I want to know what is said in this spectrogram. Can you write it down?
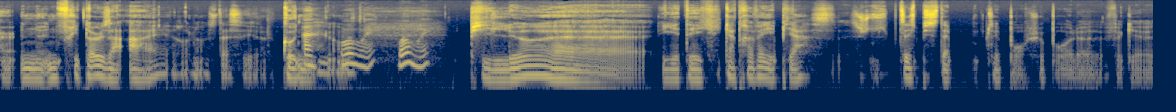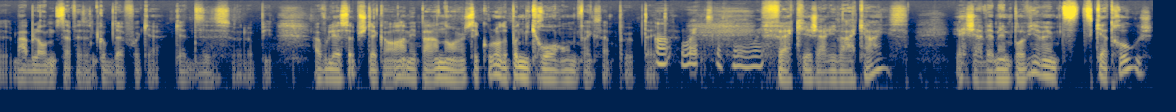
un- une, une friteuse à air, là. C'est assez euh, connu. Ah, ouais, ouais, ouais. Puis là, euh, il était écrit 80 pièces. Puis c'était, c'est pas, je sais pas, là. Fait que ma blonde, ça faisait une couple de fois qu'elle, disait ça, là. Puis elle voulait ça, puis j'étais comme, ah, mes parents non, c'est cool, on n'a pas de micro-ondes, fait que ça peut peut-être. Ah, ouais, ça fait, ouais. Fait que j'arrive à la caisse, et j'avais même pas vu, il y avait un petit ticket rouge.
